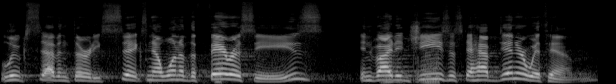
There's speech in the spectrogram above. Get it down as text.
Luke 7:36. Now one of the Pharisees invited Jesus to have dinner with him.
